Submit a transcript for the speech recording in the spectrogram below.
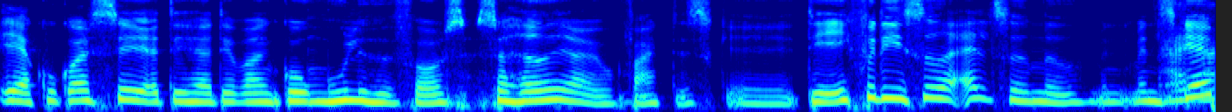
jeg kunne godt se, at det her det var en god mulighed for os. Så havde jeg jo faktisk... Øh, det er ikke, fordi I sidder altid med, men, men skæb,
